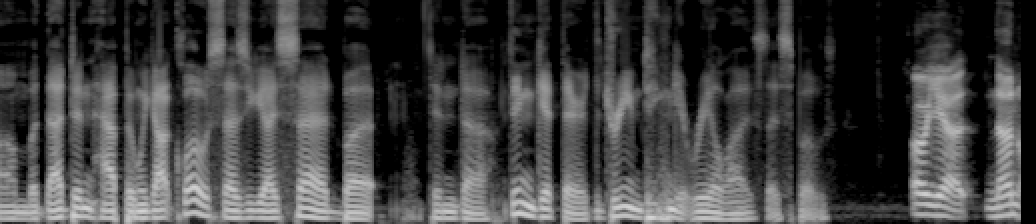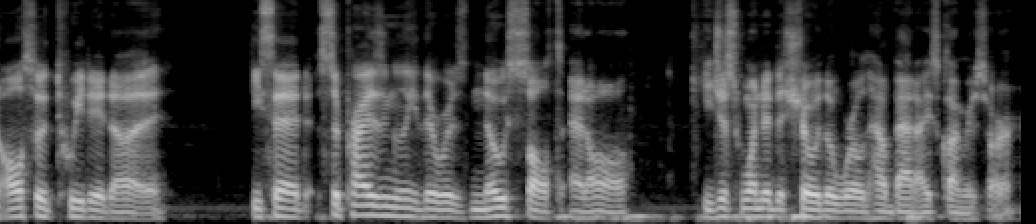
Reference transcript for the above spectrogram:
um, but that didn't happen. We got close, as you guys said, but didn't uh, didn't get there. The dream didn't get realized, I suppose. Oh yeah, Nunn also tweeted. Uh, he said, surprisingly, there was no salt at all. He just wanted to show the world how bad ice climbers are.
